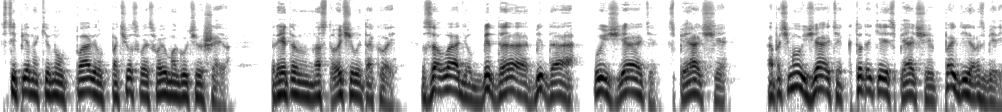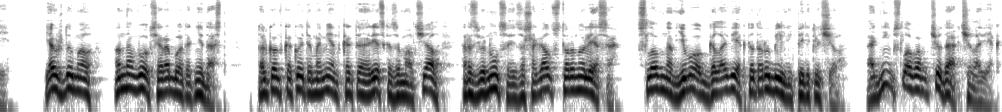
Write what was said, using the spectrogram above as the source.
Степенно кивнул Павел, почесывая свою могучую шею. При этом настойчивый такой. Заладил. Беда, беда. Уезжайте, спящие. А почему уезжаете? Кто такие спящие? Пойди разбери. Я уж думал, он нам вовсе работать не даст. Только он в какой-то момент как-то резко замолчал, развернулся и зашагал в сторону леса. Словно в его голове кто-то рубильник переключил. Одним словом, чудак-человек.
